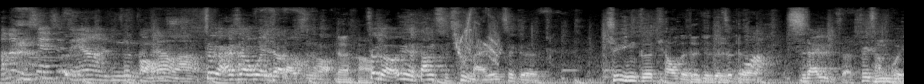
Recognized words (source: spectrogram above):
那你现在是怎样？你怎么样啊？这个还是要问一下老师哈嗯好。这个因为当时去买的这个，去英哥挑的对对对对一个这个时来运转非常贵，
